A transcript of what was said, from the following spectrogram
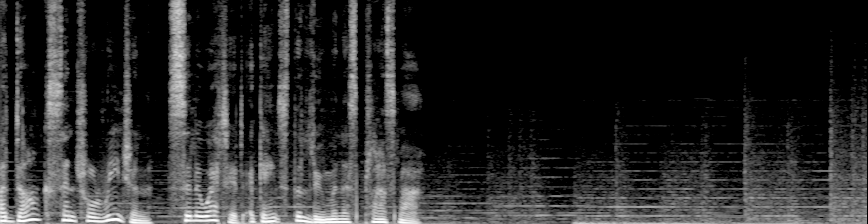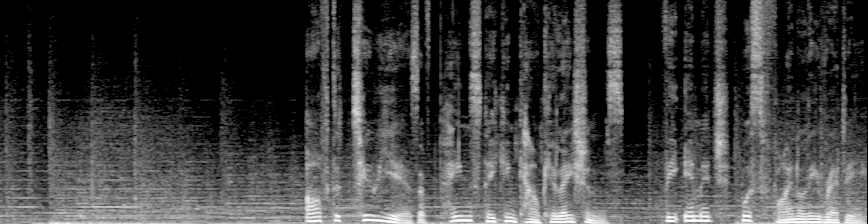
A dark central region silhouetted against the luminous plasma. After two years of painstaking calculations, the image was finally ready.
